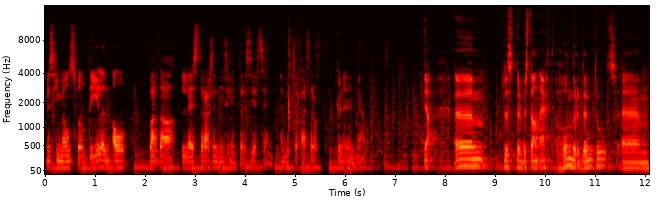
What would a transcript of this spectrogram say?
misschien met ons wilt delen al, waar dat luisteraars en die zich geïnteresseerd zijn een beetje verder op kunnen ingaan? Ja, um, dus er bestaan echt honderden tools. Um,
